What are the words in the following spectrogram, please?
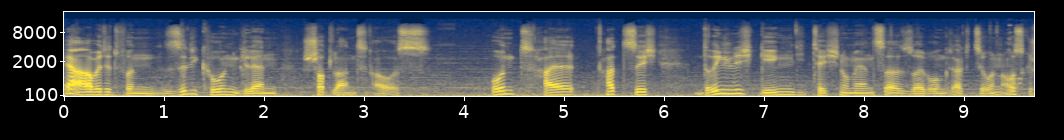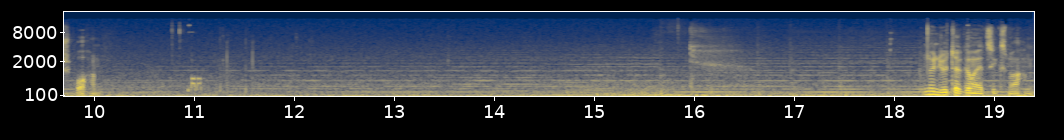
Er arbeitet von Silicon Glen, Schottland aus und halt, hat sich dringlich gegen die Technomancer-Säuberungsaktionen ausgesprochen. Nun gut, da können wir jetzt nichts machen.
